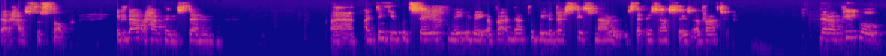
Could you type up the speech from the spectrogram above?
that has to stop. If that happens, then uh, I think you could say maybe they that would be the best case scenario is that disaster is averted. There are people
